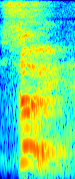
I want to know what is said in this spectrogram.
是。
